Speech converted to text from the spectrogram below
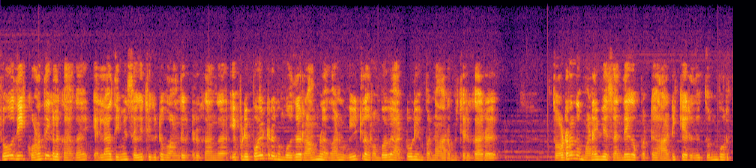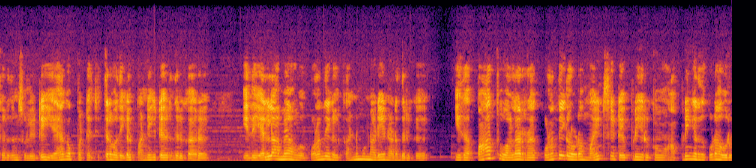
ஜோதி குழந்தைகளுக்காக எல்லாத்தையுமே சகிச்சுக்கிட்டு வாழ்ந்துகிட்டு இருக்காங்க. இப்படி போயிட்டு இருக்கும்போது ராம்லகான் வீட்டில் ரொம்பவே அட்டூழியம் பண்ண ஆரம்பிச்சிருக்காரு. தொடர்ந்து மனைவியை சந்தேகப்பட்டு அடிக்கிறது துன்புறுத்துறதுன்னு சொல்லிட்டு ஏகப்பட்ட சித்திரவதைகள் பண்ணிக்கிட்டே இருந்திருக்காரு. இது எல்லாமே அவங்க குழந்தைகள் கண்ணு முன்னாடியே நடந்திருக்கு. இதை பார்த்து வளர்ற குழந்தைகளோட மைண்ட் செட் எப்படி இருக்கும் அப்படிங்கிறத கூட அவர்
